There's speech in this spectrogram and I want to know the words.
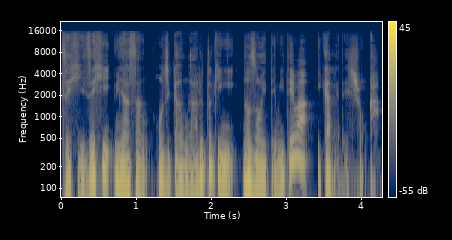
ぜひぜひ皆さんお時間がある時に覗いてみてはいかがでしょうか。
